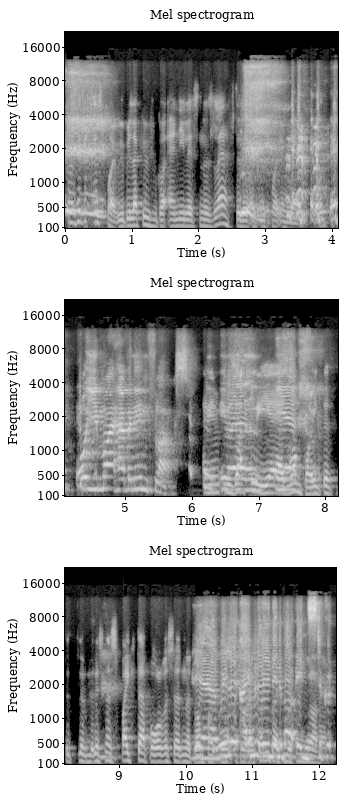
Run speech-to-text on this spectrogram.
I think at this point, we'd be lucky if we've got any listeners left at this point in the. Or you might have an influx. I mean, Well, exactly, yeah, yeah. At one point, the, the, the listeners spiked up all of a sudden. At one yeah, point, we're le- I I'm learning about put my finger on it. Instagram.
